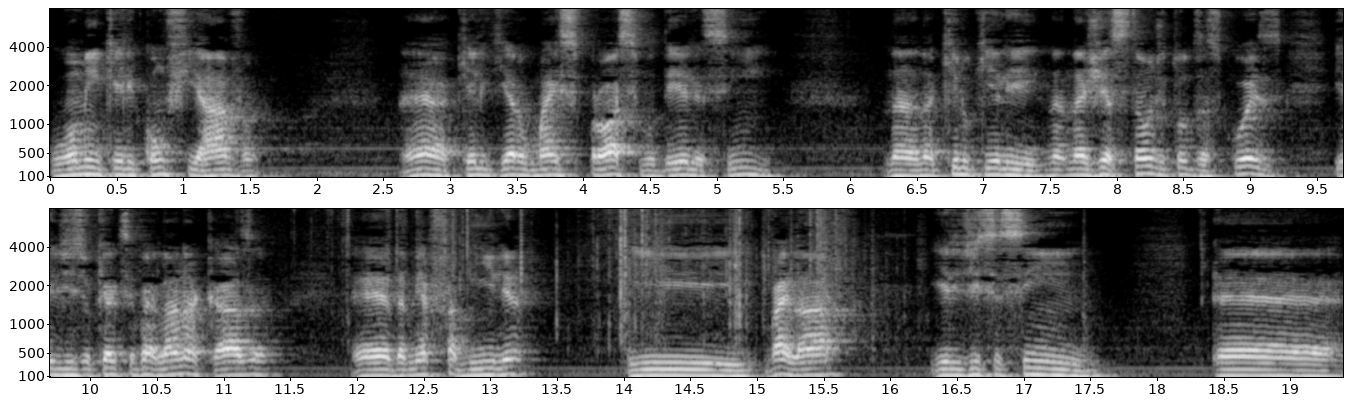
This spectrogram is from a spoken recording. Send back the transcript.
o homem em que ele confiava, né, aquele que era o mais próximo dele, assim, na, naquilo que ele, na, na, gestão de todas as coisas. E ele disse: Eu quero que você vá lá na casa é, da minha família e vai lá. E ele disse assim: é,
